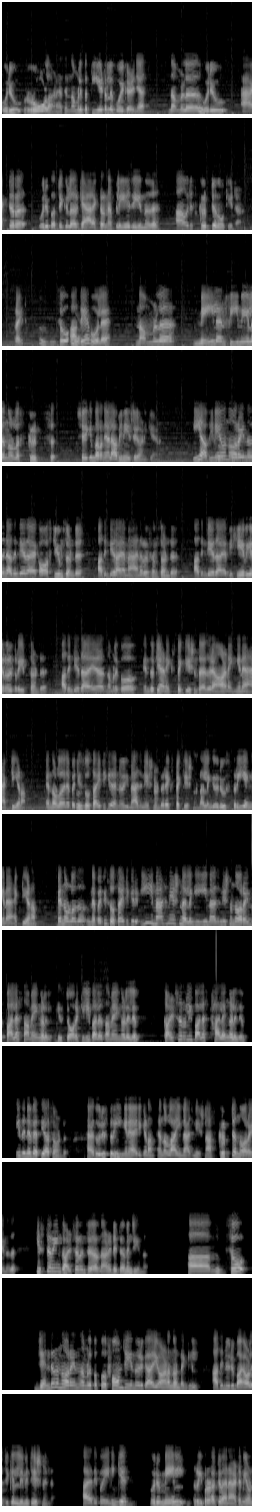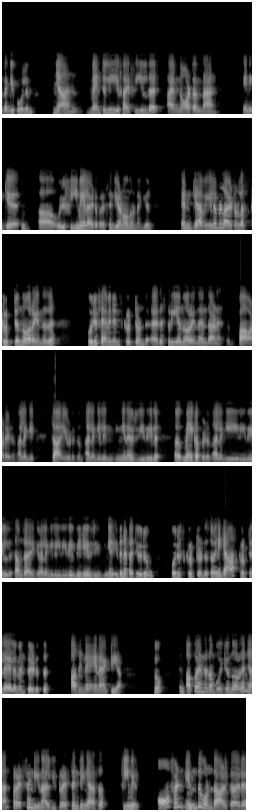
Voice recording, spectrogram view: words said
ഒരു റോളാണ് അത് നമ്മളിപ്പോ തിയേറ്ററിൽ പോയി കഴിഞ്ഞാൽ നമ്മൾ ഒരു ആക്ടർ ഒരു പെർട്ടിക്കുലർ ക്യാരക്ടറിനെ പ്ലേ ചെയ്യുന്നത് ആ ഒരു സ്ക്രിപ്റ്റ് നോക്കിയിട്ടാണ്. ഉം. സോ അതേപോലെ നമ്മൾ മെയിൽ ആൻഡ് ഫീമെയിൽ എന്നുള്ള സ്ക്രിപ്റ്റ്സ് ശരിക്കും പറഞ്ഞാൽ അഭിനയിച്ച് കാണിക്കുകയാണ്. ഈ അഭിനയം എന്ന് പറയുന്നതിന് അതിന്റെതായ കോസ്റ്റ്യൂംസ് ഉണ്ട് അതിന്റെതായ മാനറിസംസ് ഉണ്ട് അതിന്റെതായ ബിഹേവിയറൽ ട്രേറ്റ്സ് ഉണ്ട് അതിന്റെതായ നമ്മളിപ്പോ എന്തൊക്കെയാണ് എക്സ്പെക്ടേഷൻസ് അതായത് ഒരു ആൺ എങ്ങനെ ആക്ട് ചെയ്യണം എന്നുള്ളതിനെ പറ്റി സൊസൈറ്റിക്ക് തന്നെ ഒരു ഇമാജിനേഷൻ ഉണ്ട് ഒരു എക്സ്പെക്ടേഷൻ ഉണ്ട്. അല്ലെങ്കിൽ ഒരു സ്ത്രീ എങ്ങനെ ആക്ട് ചെയ്യണം എന്നുള്ളതിനെ പറ്റി സൊസൈറ്റിക്ക് ഒരു ഈ ഇമാജിനേഷൻ അല്ലെങ്കിൽ ഈ ഇമാജിനേഷൻ എന്ന് പറയുന്നത് പല സമയങ്ങളിലും ഹിസ്റ്റോറിക്കലി പല സമയങ്ങളിലും കൾച്ചറലി പല സ്ഥലങ്ങളിലും ഇതിന് വ്യത്യാസമുണ്ട്. അതായത് ഒരു സ്ത്രീ ഇങ്ങനെ ആയിരിക്കണം എന്നുള്ള ആ ഇമാജിനേഷൻ ആ സ്ക്രിപ്റ്റ് എന്ന് പറയുന്നത് ഹിസ്റ്ററിയും കൾച്ചറും ചേർന്നാണ് ഡിറ്റർമിൻ ചെയ്യുന്നത്. സോ ജെൻഡർ എന്ന് പറയുന്നത് നമ്മളിപ്പോൾ പെർഫോം ചെയ്യുന്ന ഒരു കാര്യമാണെന്നുണ്ടെങ്കിൽ അതിനൊരു ബയോളജിക്കൽ ലിമിറ്റേഷൻ ഇല്ല. അതായത് ഇപ്പൊ എനിക്ക് ഒരു മെയിൽ റീപ്രൊഡക്റ്റീവ് അനാറ്റമി ഉണ്ടെങ്കിൽ പോലും ഞാൻ mentally if I feel that I am not a man എനിക്ക് ഒരു ഫീമെയിൽ ആയിട്ട് പ്രസന്റ് ചെയ്യണമെന്നുണ്ടെങ്കിൽ എനിക്ക് അവൈലബിൾ ആയിട്ടുള്ള സ്ക്രിപ്റ്റ് എന്ന് പറയുന്നത് ഒരു ഫെമിനിൻ സ്ക്രിപ്റ്റ് ഉണ്ട്. അതായത് സ്ത്രീ എന്ന് പറയുന്നത് എന്താണ്? പാവാട ഇടും അല്ലെങ്കിൽ സാരി എടുക്കും അല്ലെങ്കിൽ ഇങ്ങനെ ഒരു രീതിയിൽ മേക്കപ്പ് ഇടും അല്ലെങ്കിൽ ഈ രീതിയിൽ സംസാരിക്കും അല്ലെങ്കിൽ ഈ രീതിയിൽ ബിഹേവ് ചെയ്യും. ഇതിനെ പറ്റി ഒരു ഒരു സ്ക്രിപ്റ്റ് ഉണ്ട്. സോ എനിക്ക് ആ സ്ക്രിപ്റ്റിലെ എലമെന്റ്സ് എടുത്ത് അതിനെ എനാക്ട് ചെയ്യാം. അപ്പൊ എന്ത് സംഭവിക്കും എന്ന് പറഞ്ഞാൽ ഞാൻ പ്രസന്റ് ചെയ്യുന്ന. I be presenting as a female often എന്തുകൊണ്ട് ആൾക്കാര്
